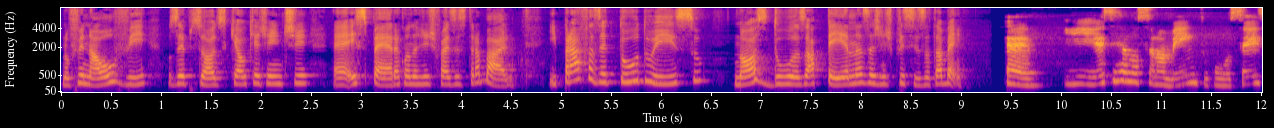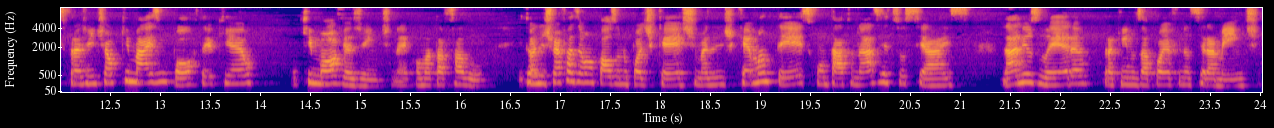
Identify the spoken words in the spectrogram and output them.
no final ouvir os episódios, que é o que a gente é, espera quando a gente faz esse trabalho. E para fazer tudo isso, nós duas apenas, a gente precisa estar tá bem. É, e esse relacionamento com vocês, pra gente é o que mais importa e o que é o, o que move a gente, né? Como a Tá falou. Então a gente vai fazer uma pausa no podcast, mas a gente quer manter esse contato nas redes sociais, na newsletter, para quem nos apoia financeiramente.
